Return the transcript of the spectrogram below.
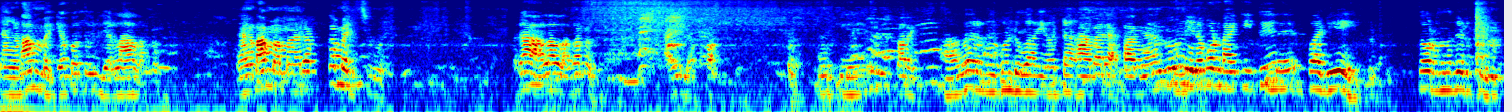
ഞങ്ങളുടെ അമ്മയ്ക്കൊക്കെ തുല്യമുള്ള ആളാണ്. ഞങ്ങളുടെ അമ്മമാരൊക്കെ മരിച്ചു പോയി. ഒരാളുള്ളതാണ്. അതിലപ്പം പറയും. കൊണ്ടുപോയോട്ടാ അങ്ങനെ നിന്നെ കൊണ്ടാക്കിയിട്ട് പടിയേ. തുറന്ന് കിടക്കും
